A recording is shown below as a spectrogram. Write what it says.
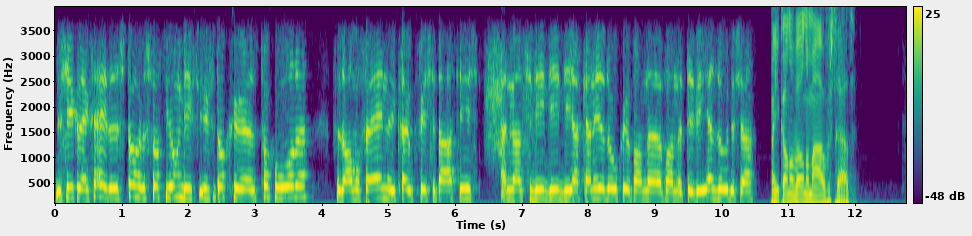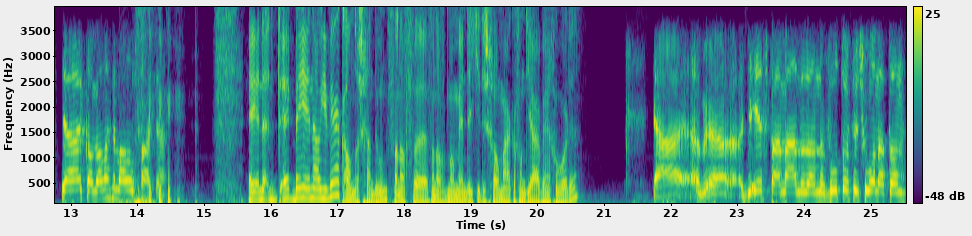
je zeker denkt, hé, hey, dat, is toch, dat is toch de jongen die heeft, toch, uh, toch geworden vind het allemaal fijn. Je krijgt ook felicitaties. En de mensen die, die, die herkennen het ook van, uh, van de tv en zo. Dus ja. Maar je kan nog wel normaal over straat? Ja, ik kan wel nog normaal over straat, ja. hey, en, eh, ben je nou je werk anders gaan doen vanaf, vanaf het moment dat je de schoonmaker van het jaar bent geworden? Ja, de eerste paar maanden dan voelt toch dat je gewoon dat dan,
